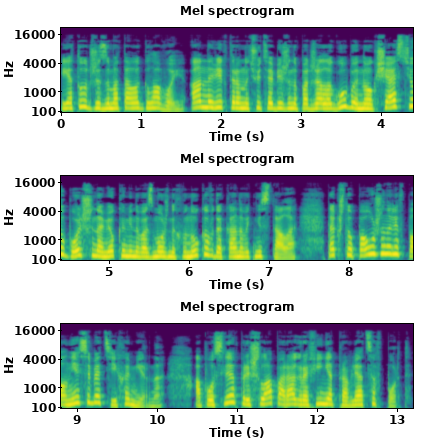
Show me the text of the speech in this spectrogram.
я тут же замотала головой. Анна Викторовна чуть обиженно поджала губы, но, к счастью, больше намеками на возможных внуков доканывать не стала. Так что поужинали вполне себя тихо, мирно. А после пришла пора графине отправляться в порт.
